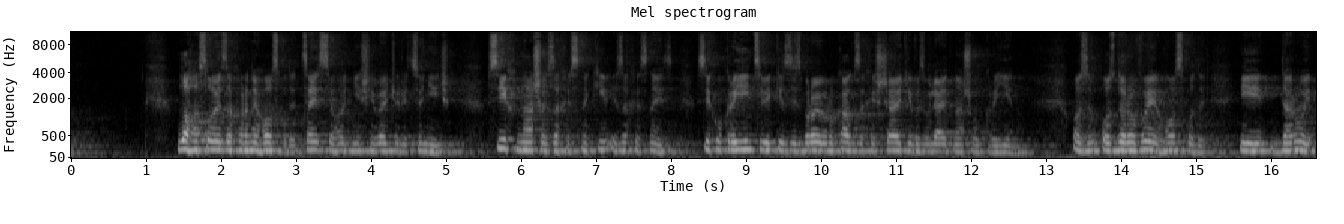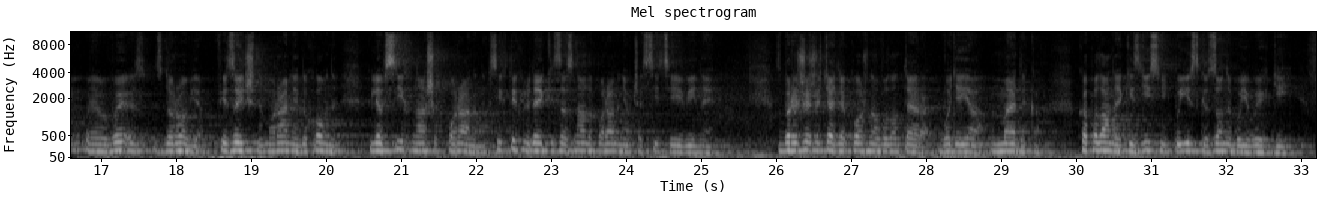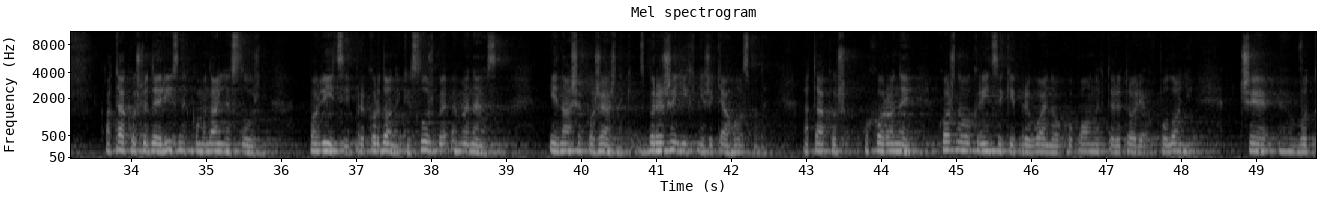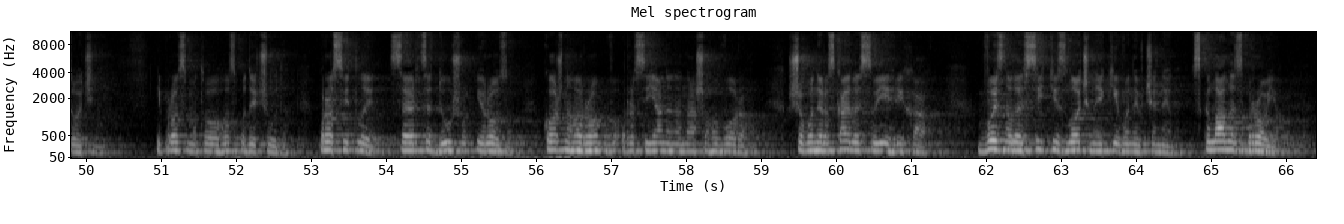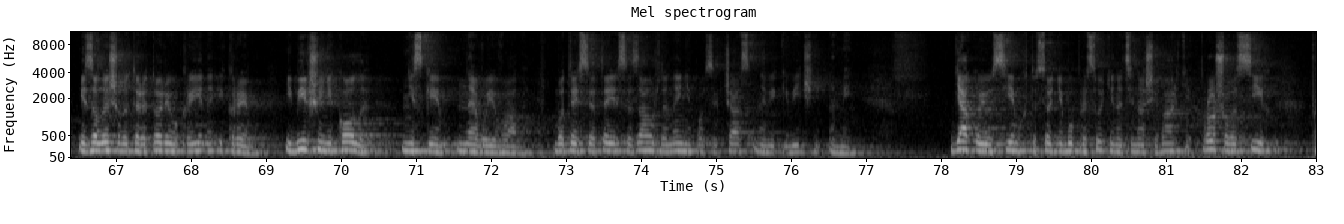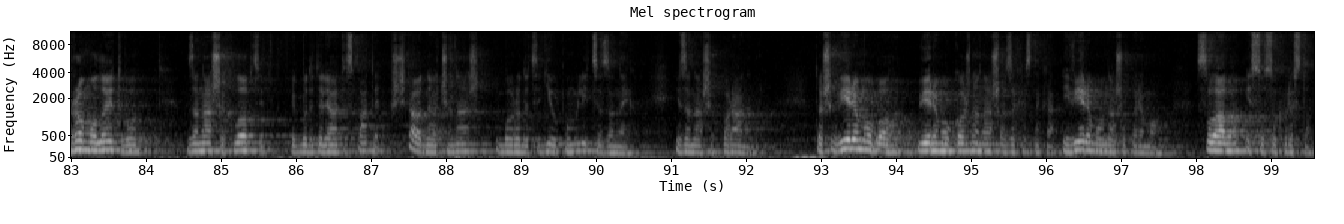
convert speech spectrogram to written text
Благослови захорони, Господи, цей сьогоднішній вечір і цю ніч, всіх наших захисників і захисниць, всіх українців, які зі зброєю в руках захищають і визволяють нашу Україну. Оздорови, Господи, і даруй здоров'я фізичне, моральне, духовне для всіх наших поранених, всіх тих людей, які зазнали поранення в часі цієї війни. Збережи життя для кожного волонтера, водія, медика, капелана, які здійснюють поїздки в зони бойових дій, а також людей різних комунальних служб, поліції, прикордонників, служби МНС і наших пожежників. Збережи їхнє життя, Господи, а також охорони кожного українця, який перебуває на окупованих територіях в полоні чи в оточенні. І просимо Твого, Господи, чуда, просвітли серце, душу і розум кожного росіянина нашого ворога, щоб вони розкаялись в своїх гріхах, визнали всі ті злочини, які вони вчинили, склали зброю і залишили територію України і Криму, і більше ніколи ні з ким не воювали. Бо ти святий, і все завжди, нині, повсякчас, на віки вічні. Амінь. Дякую всім, хто сьогодні був присутній на цій нашій варті. Прошу вас всіх про молитву за наших хлопців, як будете лягати спати. Ще одне Отче наш, Богородице Дів, помоліться за них і за наших поранених. Тож віримо в Бога, віримо в кожного нашого захисника і віримо в нашу перемогу. Слава Ісусу Христу!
